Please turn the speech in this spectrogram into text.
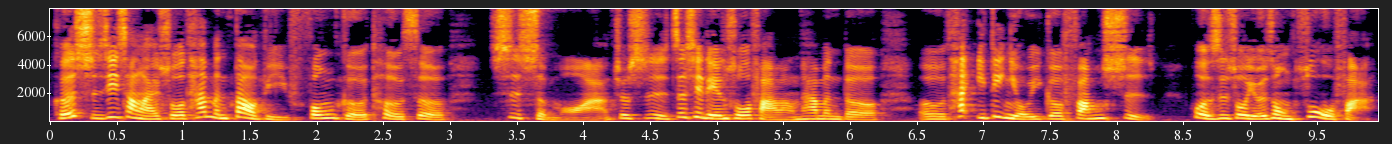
可是实际上来说，他们到底风格特色是什么啊？就是这些连锁发廊他们的呃，它一定有一个方式，或者是说有一种做法，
